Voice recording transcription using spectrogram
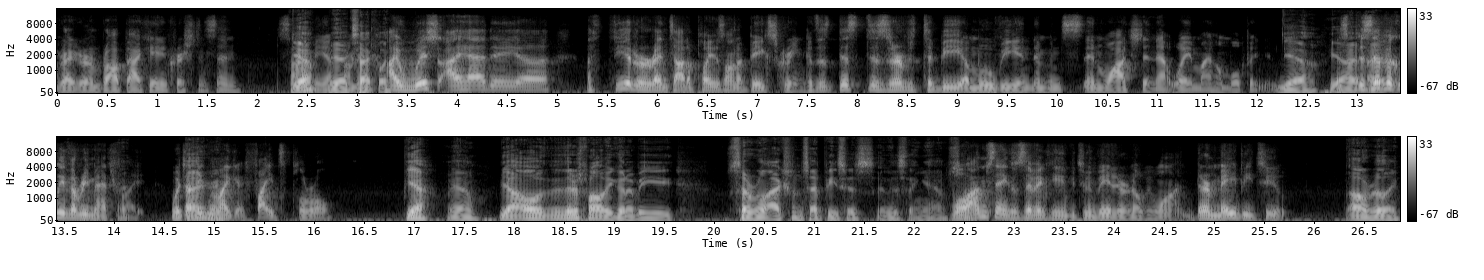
McGregor and brought back Hayden Christensen. Sign Yeah, me up, yeah, exactly. I wish I had a uh, a theater rent out to play this on a big screen because this this deserves to be a movie and and, and watched in that way. In my humble opinion, Yeah, yeah. I- I- specifically the rematch fight, which I, I think we might get fights plural. Yeah, yeah, yeah. Oh, there's probably going to be several action set pieces in this thing. Yeah. Well, so- I'm saying specifically between Vader and Obi Wan. There may be two. Oh, really?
